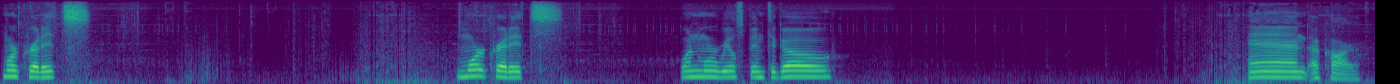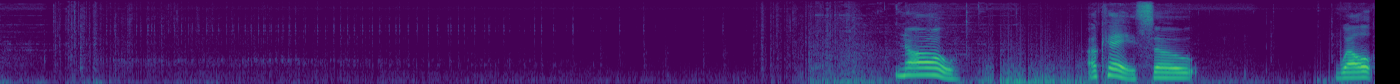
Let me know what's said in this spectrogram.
More credits. More credits. One more wheel spin to go. And a car. No. Okay, so well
